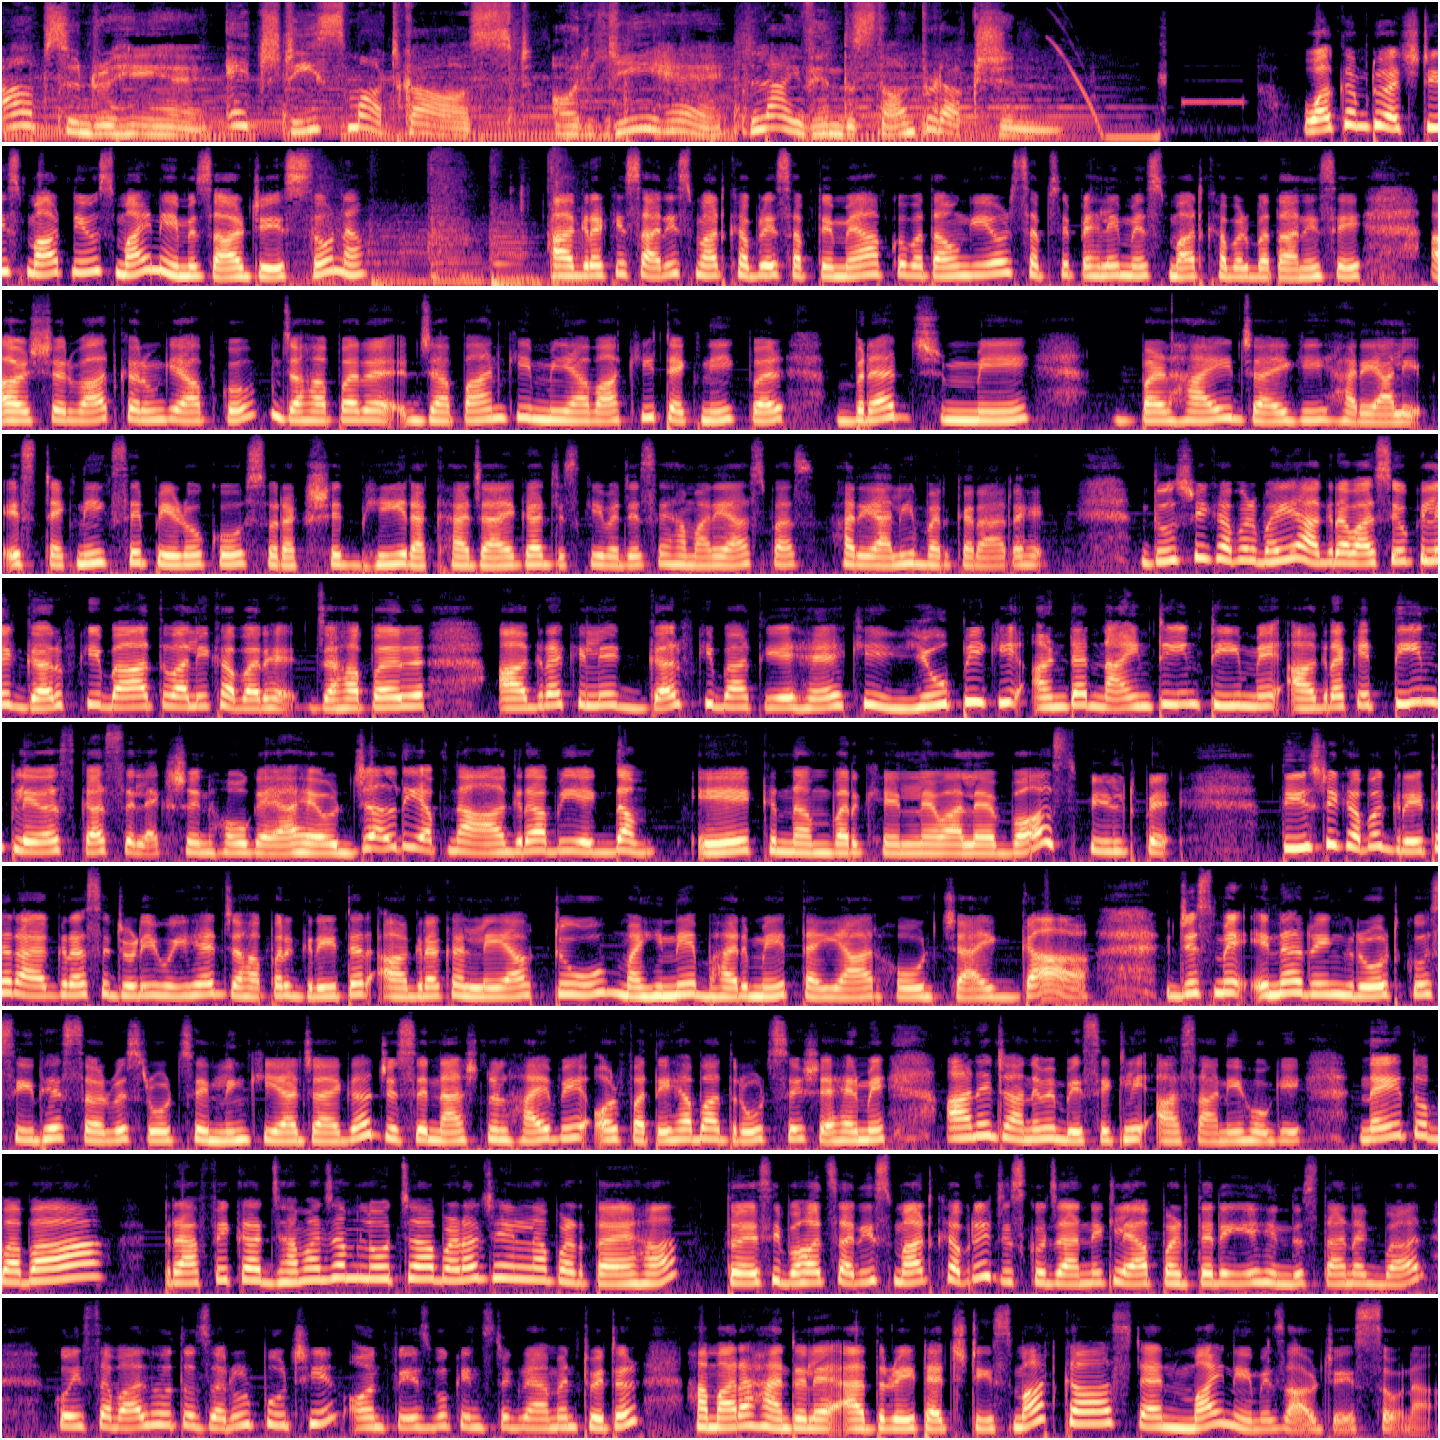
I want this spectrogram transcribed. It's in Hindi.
आप सुन रहे हैं एच डी स्मार्ट कास्ट और ये है live Hindustan production welcome to H T smart news my name is R J Sona Agra की सारी स्मार्ट खबरें इस हफ़्ते मैं आपको बताऊँगी और सबसे पहले मैं स्मार्ट खबर बताने से शुरुआत करूँगी आपको, जहाँ पर जापान की मियावाकी टेक्निक पर ब्रज में बढ़ाई जाएगी हरियाली। इस टेक्निक से पेड़ों को सुरक्षित भी रखा जाएगा, जिसकी वजह से हमारे आसपास हरियाली बरकरार रहे। दूसरी खबर भाई आगरा वासियों के लिए गर्व की बात वाली खबर है, जहाँ पर आगरा के लिए गर्व की बात यह है कि यूपी की अंडर 19 टीम में आगरा के तीन प्लेयर्स का सिलेक्शन हो गया है, और जल्दी अपना आगरा भी एकदम एक नंबर खेलने वाले हैं बॉस फ़ील्ड पे। तीसरी खबर ग्रेटर आगरा से जुड़ी हुई है, जहाँ पर ग्रेटर आगरा का लेआउट टू महीने भर में तैयार हो जाएगा, जिसमें इनर रिंग रोड को सीधे सर्विस रोड से लिंक किया जाएगा, जिससे नेशनल हाईवे और फतेहाबाद रोड से शहर में आने जाने में बेसिकली आसानी होगी। नहीं तो बाबा ट्रैफ़िक का झमाझम लोचा बड़ा झेलना पड़ता है हाँ? तो ऐसी बहुत सारी स्मार्ट खबरें जिसको जानने के लिए आप पढ़ते रहिए हिंदुस्तान अखबार। कोई सवाल हो तो ज़रूर पूछिए on Facebook Instagram and Twitter हमारा हैंडल है at the rate H T smart cast and my name is R J Sona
